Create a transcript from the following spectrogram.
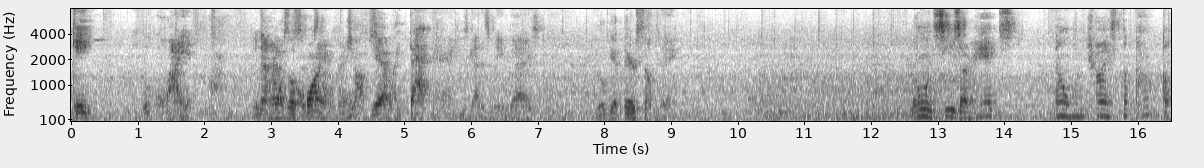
Kate, you go quiet. You know how to go quiet, right? Yeah, like that. He's got his main guys. You'll get there someday. If no one sees our heads, no one tries to pop them.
